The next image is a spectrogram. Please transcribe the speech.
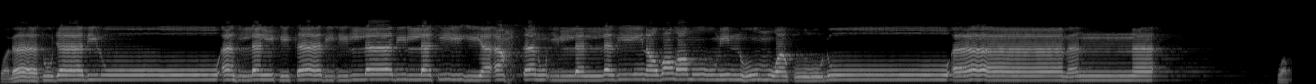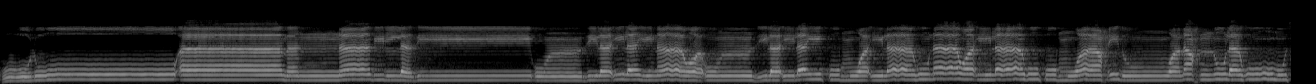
وَلَا تُجَادِلُوا أَهْلَ الْكِتَابِ إِلَّا بِالَّتِي هِيَ أَحْسَنُ إِلَّا الَّذِينَ ظَلَمُوا مِنْهُمْ وَقُولُوا آمَنَّا بِالَّذِي أُنزِلَ إِلَيْنَا وَأُنزِلَ إِلَيْكُمْ وَإِلَٰهُنَا وَإِلَٰهُكُمْ وَاحِدٌ وَنَحْنُ لَهُ مُسْلِمُونَ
